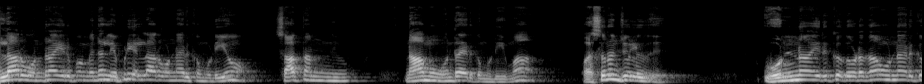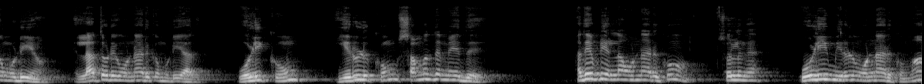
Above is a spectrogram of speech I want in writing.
எல்லாரும் ஒன்றாக இருப்போம் என்றால் எப்படி எல்லாரும் ஒன்றா இருக்க முடியும்? சாத்தான் நாமும் ஒன்றாக இருக்க முடியுமா? வசனம் சொல்லுது. ஒன்றா இருக்கிறதோட தான் ஒன்றா இருக்க முடியும். எல்லாத்தோடையும் ஒன்றா இருக்க முடியாது. ஒளிக்கும் இருளுக்கும் சம்மந்தம் ஏது அது எப்படி எல்லாம் ஒன்றா இருக்கும்? சொல்லுங்கள் ஒளியும் இருளும் ஒன்றா இருக்குமா?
